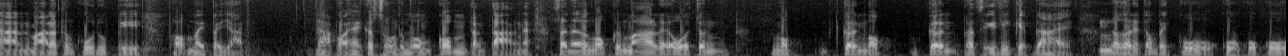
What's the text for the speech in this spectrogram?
งานมาแล้วต้องกู้ทุกปี เพราะไม่ประหยัดนะปล่อยให้กระทรวงทบวงกรมต่างๆนะเสนองบขึ้นมาเลยโอ้โหจนงบเกินงบเกินภาษีที่เก็บได้ แล้วก็เลยต้องไปกู้กู้กู้กู้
